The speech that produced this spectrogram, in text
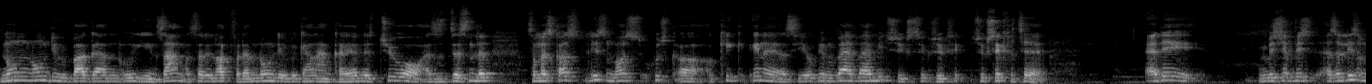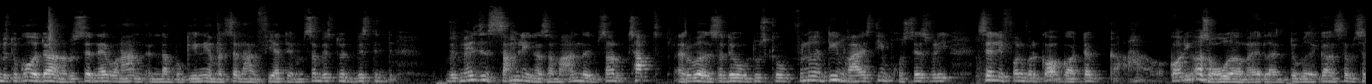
nogen, nogen de vil bare gerne udgive en sang, og så er det nok for dem. Nogen de vil gerne have en karriere næste 20 år. Altså det er sådan lidt, så man skal også ligesom også huske at, at kigge indad og sige, okay, men hvad, hvad er mit succes, succes, succeskriterie? Er det, hvis jeg, hvis, altså ligesom hvis du går ud af døren, og du ser, at naboen har en, Lamborghini, og man selv har en Fiat, jamen, så hvis du, hvis det, hvis man hele tiden sammenligner sig med andre, så er du tabt. Altså, du, ved, så det er jo, du skal jo finde ud af din rejse, din proces, fordi selv i folk, hvor det går godt, der går de også råder med et eller andet, du ved ikke, så, så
